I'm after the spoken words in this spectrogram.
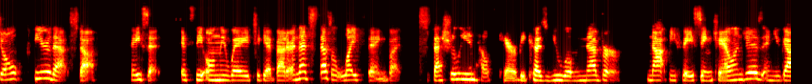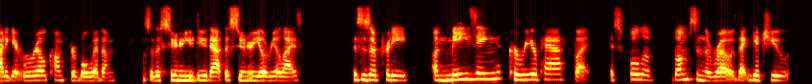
don't fear that stuff. Face it. It's the only way to get better. And that's that's a life thing, but especially in healthcare because you will never not be facing challenges and you got to get real comfortable with them. So the sooner you do that, the sooner you'll realize this is a pretty amazing career path, but it's full of bumps in the road that get you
